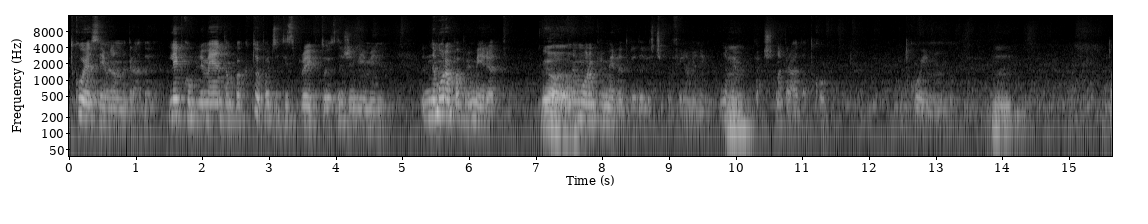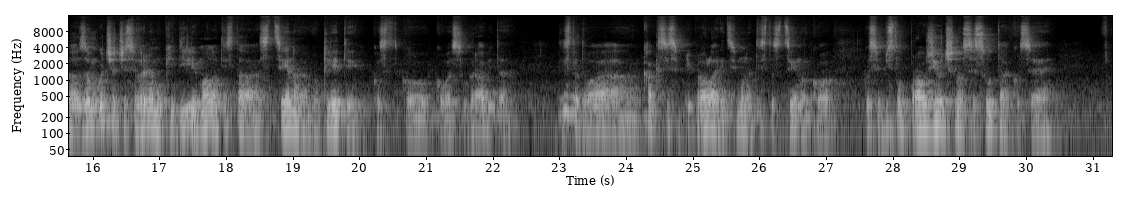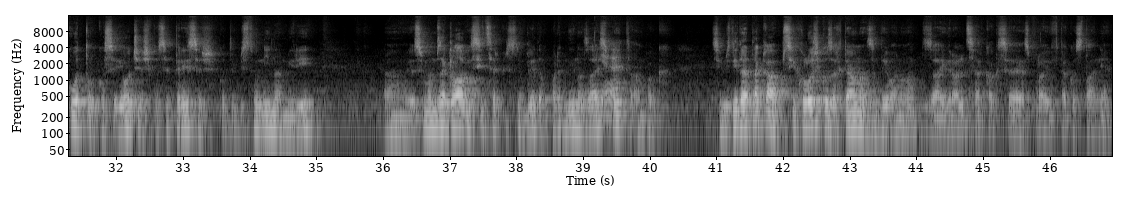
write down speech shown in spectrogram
Tako jaz jemljem nagrade. Lep kompliment, ampak to je pač za tisti projekt, to je zdaj že mimi. Ne morem pa primerjati. Ja, Ne ja. morem primerjati gledališče pa filme. Ne, ne vem, Mm. pač nagrada tako. Tako jemljem. no. Mm. Uh, Zdaj, mogoče, če se vrnemo k idili, malo tista scena v kleti, ko, ko, ko vas ugrabite, tista dva, kako si se pripravljala recimo na tisto sceno, ko, ko se v bistvu prav živčno sesuta, ko se v kotu, ko se jočeš, ko se treseš, ko te v bistvu ni na miri. Uh, jaz imam zdaj glavi sicer, ker sem gledal par dni nazaj Je. spet, ampak se mi zdi, da je taka psihološko zahtevna zadeva no, za igralca, kako se spravi v tako stanje.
